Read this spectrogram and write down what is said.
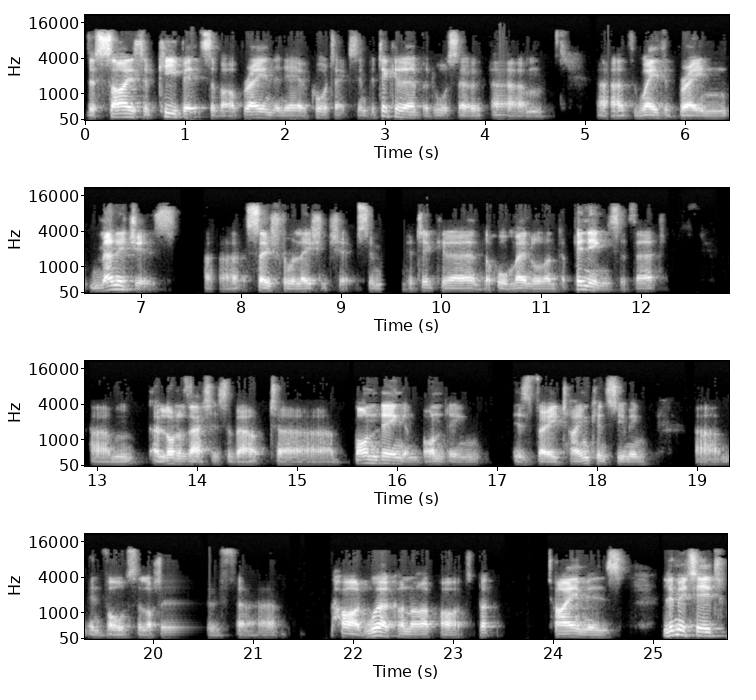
the size of key bits of our brain, the neocortex in particular, but also um, uh, the way the brain manages uh, social relationships in particular, the hormonal underpinnings of that. Um, a lot of that is about uh, bonding, and bonding is very time consuming, um, involves a lot of uh, hard work on our part, but time is limited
